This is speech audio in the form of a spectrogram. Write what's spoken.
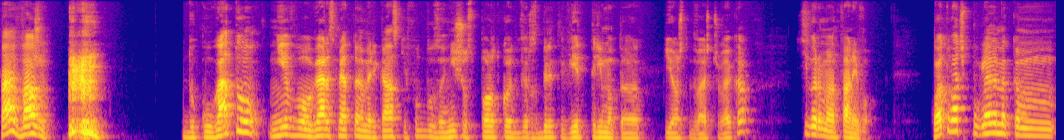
това е важно. До когато ние в България смятаме американски футбол за нишов спорт, който ви разбирате вие тримата и още 20 човека, си вървим на това ниво. Когато обаче погледнем към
